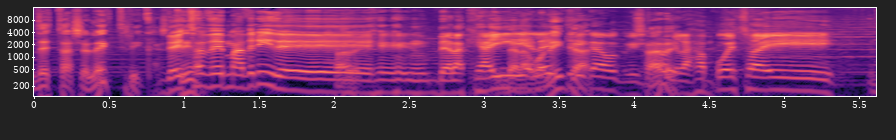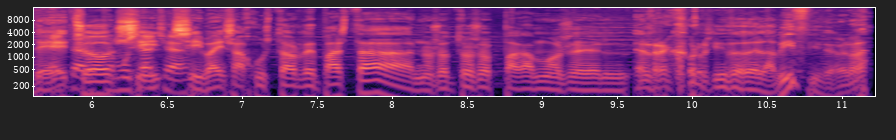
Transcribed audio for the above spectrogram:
de estas eléctricas. De tío. estas de Madrid, de, de las que hay la eléctricas, que, que las han puesto ahí. De esta- hecho, si, si vais ajustados de pasta, nosotros os pagamos el, el recorrido de la bici, de verdad.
